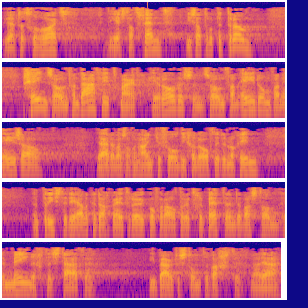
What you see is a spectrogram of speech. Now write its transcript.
U hebt het gehoord, de eerste advent, die zat er op de troon. Geen zoon van David, maar Herodes, een zoon van Edom, van Esau. Ja, er was nog een handjevol die geloofde er nog in. Een priester die elke dag bij het reukofferalter het gebed en er was dan een menigte staten die buiten stond te wachten. Nou ja,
